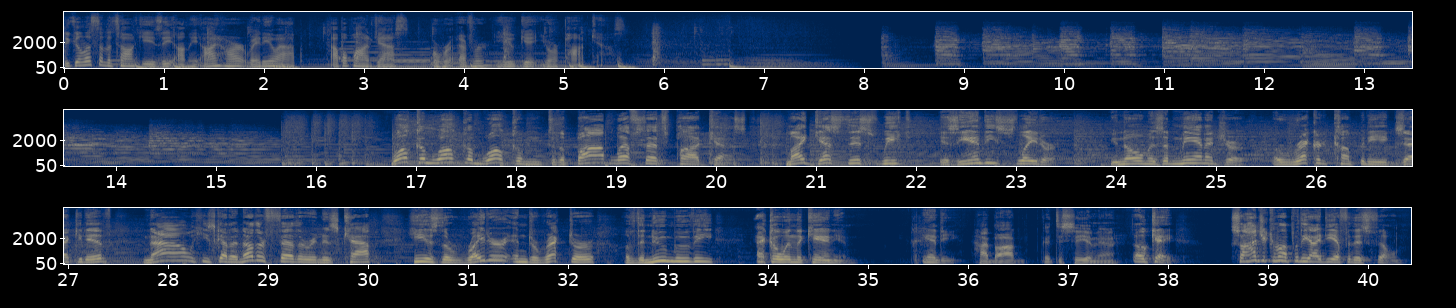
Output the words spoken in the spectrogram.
You can listen to Talk Easy on the iHeartRadio app, Apple Podcasts, or wherever you get your podcasts. Welcome, welcome, welcome to the Bob Lefsetz podcast. My guest this week is Andy Slater. You know him as a manager, a record company executive. Now he's got another feather in his cap. He is the writer and director of the new movie Echo in the Canyon. Andy. Hi, Bob. Good to see you, man. Okay. So how'd you come up with the idea for this film?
